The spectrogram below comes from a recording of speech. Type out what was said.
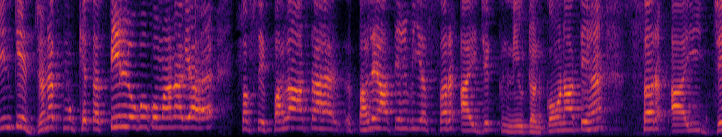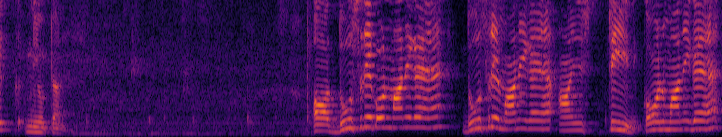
इनके जनक मुख्यतः तीन लोगों को माना गया है। सबसे पहला आता है, पहले आते हैं भैया सर आइजेक न्यूटन। कौन आते हैं? Sir Isaac Newton. और दूसरे कौन माने गए हैं? दूसरे माने गए हैं आइंस्टीन। कौन माने गए हैं?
